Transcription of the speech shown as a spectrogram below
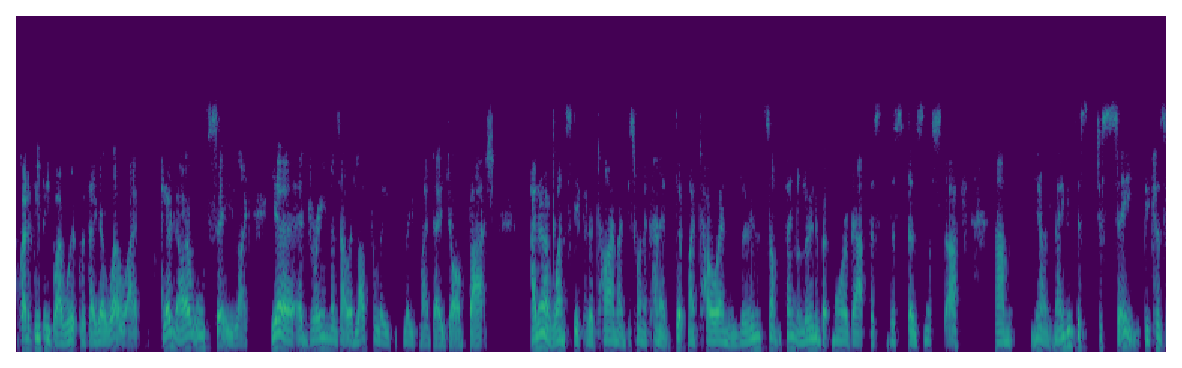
Quite a few people i work with they go well i, I don't know we'll see. Like yeah a dream is i would love to leave leave my day job but I don't know, one step at a time. I just want to kind of dip my toe in, learn something, learn a bit more about this this business stuff. Um, you know, maybe just just see because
